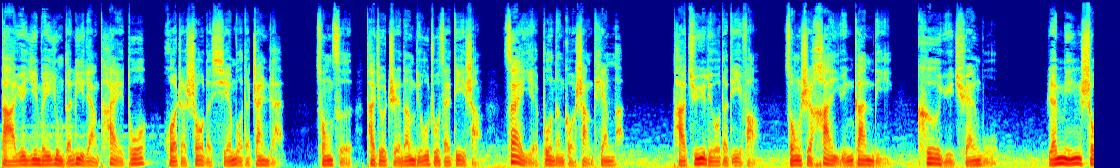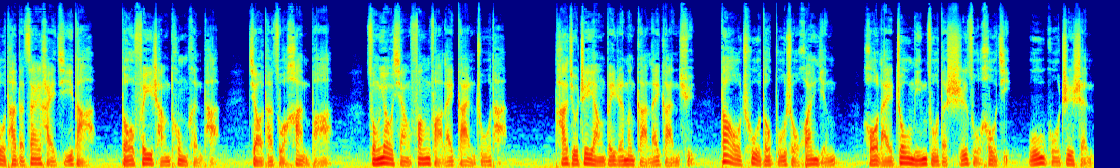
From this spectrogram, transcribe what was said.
大约因为用的力量太多，或者受了邪魔的沾染，从此他就只能留住在地上，再也不能够上天了。他居留的地方总是旱云甘里，科雨全无，人民受他的灾害极大。都非常痛恨他，叫他做旱魃，总要想方法来赶逐他。他就这样被人们赶来赶去，到处都不受欢迎。后来周民族的始祖后继五谷之神，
